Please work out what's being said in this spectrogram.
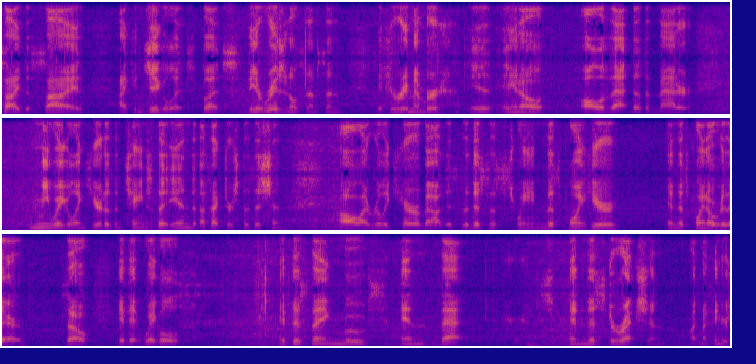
side to side I can jiggle it. But the original Simpson if you remember, it, you know, all of that doesn't matter. Me wiggling here doesn't change the end effector's position. All I really care about is the distance between this point here and this point over there. So if it wiggles, if this thing moves in that, in this direction, like my finger's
